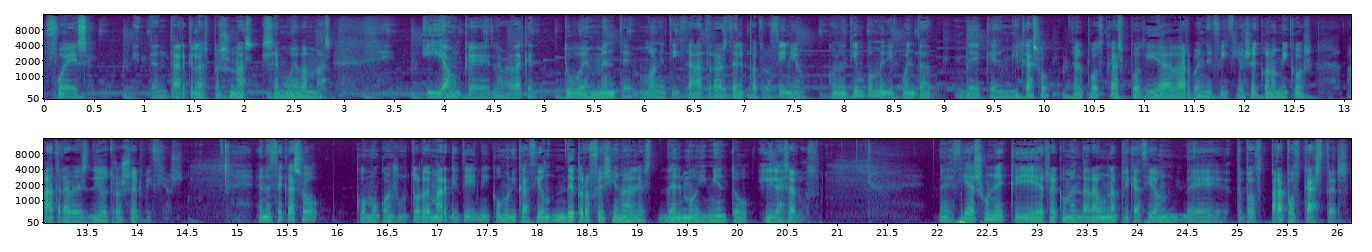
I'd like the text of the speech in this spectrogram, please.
fue ese, intentar que las personas se muevan más. Y aunque la verdad que tuve en mente monetizar a través del patrocinio, con el tiempo me di cuenta de que en mi caso el podcast podía dar beneficios económicos a través de otros servicios. En este caso, como consultor de marketing y comunicación de profesionales del movimiento y la salud. Me decía Sune que recomendara una aplicación de, para podcasters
